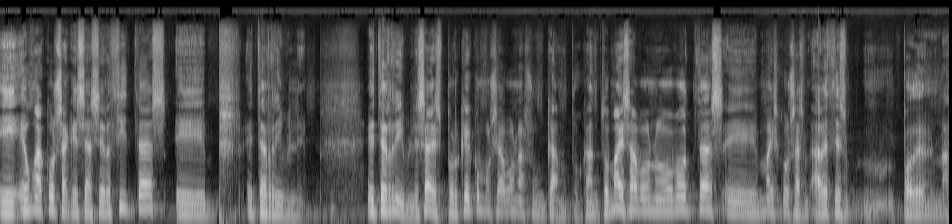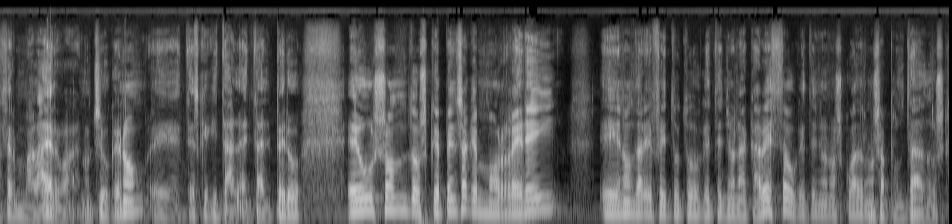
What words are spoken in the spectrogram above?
eh, é unha cousa que se exercitas eh, pff, é terrible é terrible, sabes? Porque é como se abonas un campo. Canto máis abono botas, eh, máis cousas... A veces mm, poden hacer mala erva, non chico que non, eh, tes que quitala e tal. Pero eu son dos que pensa que morrerei e eh, non darei feito todo o que teño na cabeza ou que teño nos cuadernos apuntados.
